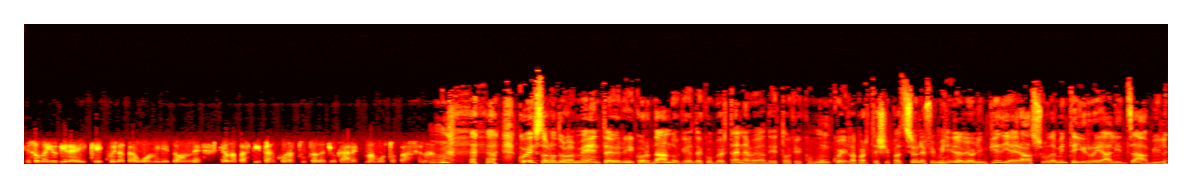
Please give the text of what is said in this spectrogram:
Insomma, io direi che quella tra uomini e donne è una partita ancora tutta da giocare, ma molto appassionante. Questo naturalmente ricordando che De Coubertin aveva detto che comunque la partecipazione femminile alle Olimpiadi era assolutamente irrealizzabile.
